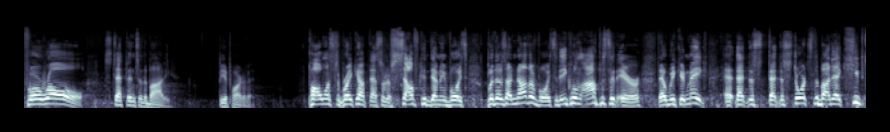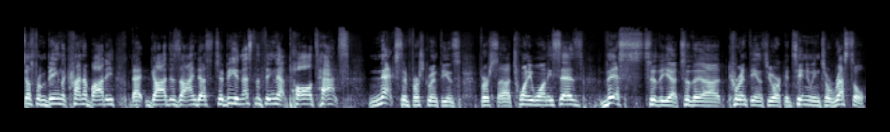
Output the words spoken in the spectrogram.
for a role, step into the body, be a part of it. Paul wants to break up that sort of self condemning voice, but there's another voice, an equal and opposite error that we can make eh, that, dis- that distorts the body, that keeps us from being the kind of body that God designed us to be. And that's the thing that Paul attacks next in 1 Corinthians, verse uh, 21. He says this to the, uh, to the uh, Corinthians who are continuing to wrestle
